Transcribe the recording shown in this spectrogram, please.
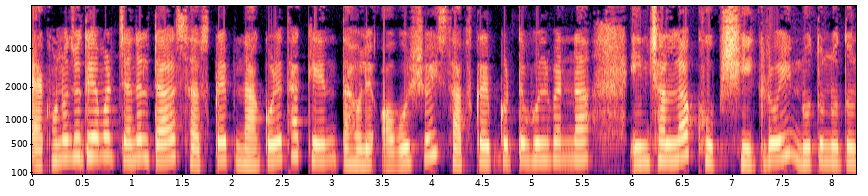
এখনও যদি আমার চ্যানেলটা সাবস্ক্রাইব না করে থাকেন, তাহলে অবশ্যই সাবস্ক্রাইব করতে ভুলবেন না। ইনশাল্লাহ খুব শীঘ্রই নতুন নতুন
